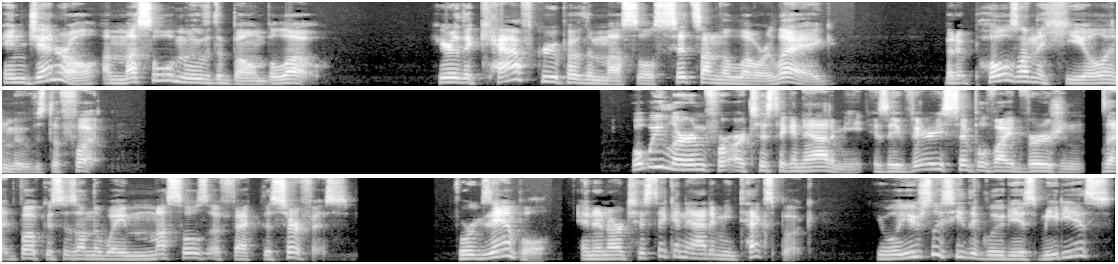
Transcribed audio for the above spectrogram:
In general, a muscle will move the bone below. Here the calf group of the muscle sits on the lower leg, but it pulls on the heel and moves the foot. What we learn for artistic anatomy is a very simplified version that focuses on the way muscles affect the surface. For example, in an artistic anatomy textbook, you will usually see the gluteus medius,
